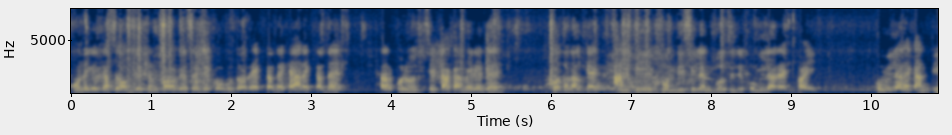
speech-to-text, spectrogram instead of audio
অনেকের কাছে অবজেকশন পাওয়া গেছে যে কবুতর একটা দেখে আরেকটা দেয় তারপরে হচ্ছে টাকা মেরে দেয়। গতকালকে এক আন্টি ফোন দিছিলেন বলছেন যে কুমিল্লার এক ভাই কুমিল্লার এক আন্টি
